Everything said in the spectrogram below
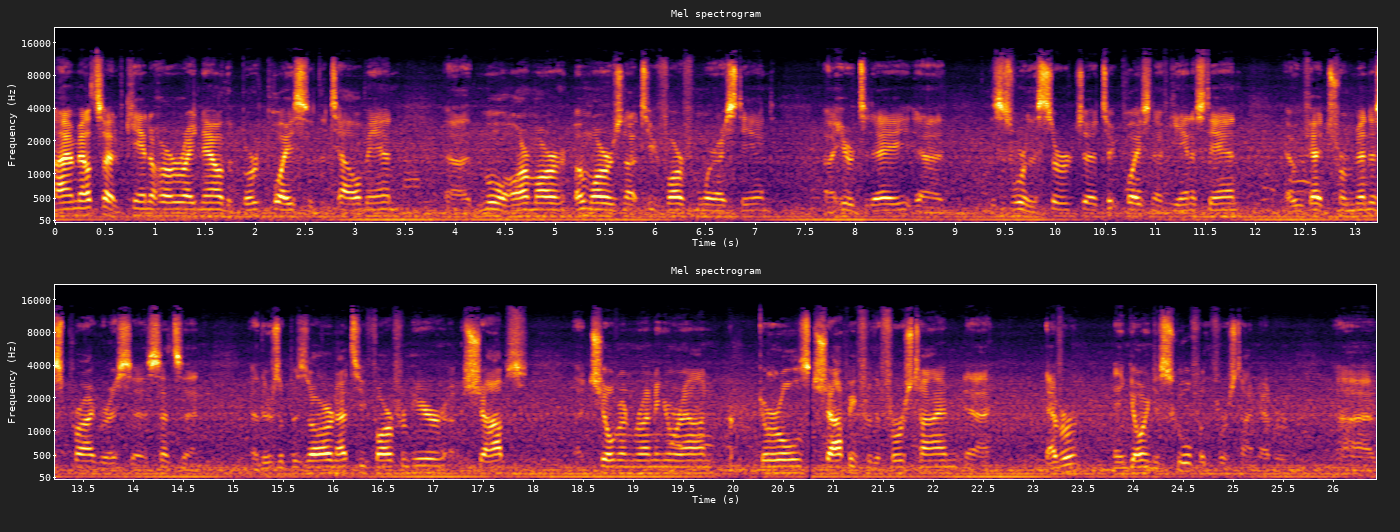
I'm outside of Kandahar right now, the birthplace of the Taliban. Uh, Mullah Omar, Omar is not too far from where I stand uh, here today. Uh, this is where the surge uh, took place in Afghanistan. Uh, we've had tremendous progress uh, since then. There's a bazaar not too far from here, shops, children running around, girls shopping for the first time ever, and going to school for the first time ever.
